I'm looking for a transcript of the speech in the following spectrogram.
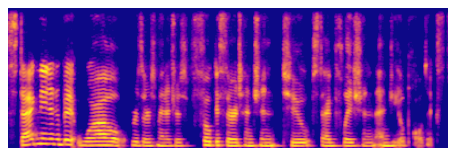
stagnated a bit while reserves managers focus their attention to stagflation and geopolitics.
